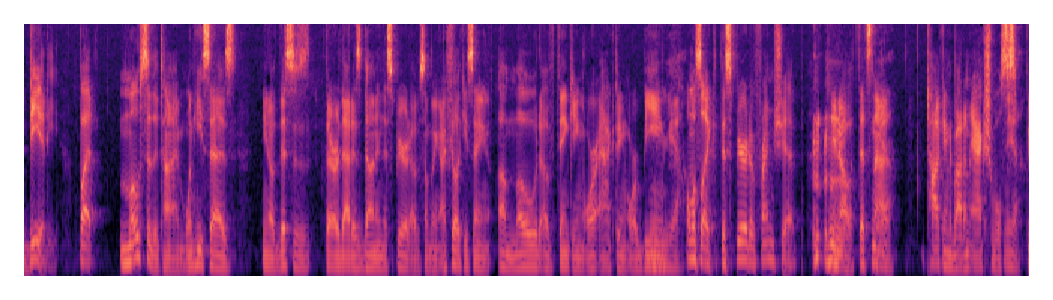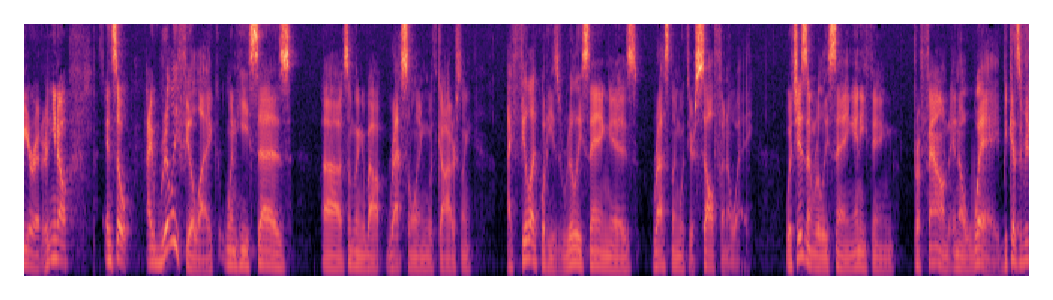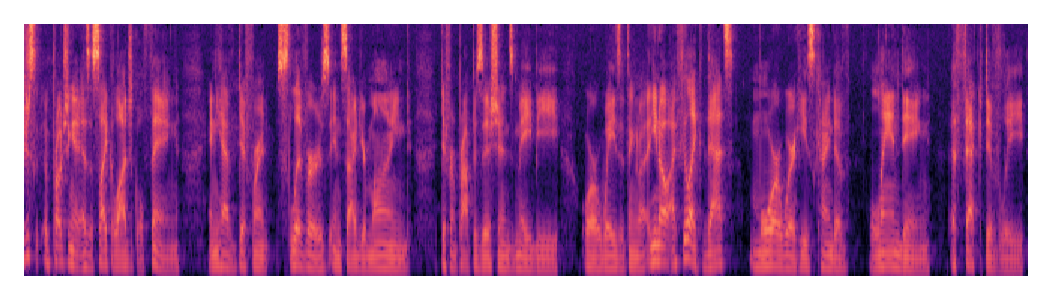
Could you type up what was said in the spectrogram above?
deity. But most of the time, when he says, you know, this is there, that is done in the spirit of something, I feel like he's saying a mode of thinking or acting or being Mm, yeah. almost like the spirit of friendship. you know, that's not Yeah. talking about an actual spirit or, you know, and so I really feel like when he says uh, something about wrestling with God or something, I feel like what he's really saying is wrestling with yourself in a way, which isn't really saying anything profound in a way. Because if you're just approaching it as a psychological thing and you have different slivers inside your mind, different propositions maybe, or ways of thinking about it, you know, I feel like that's more where he's kind of landing effectively.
